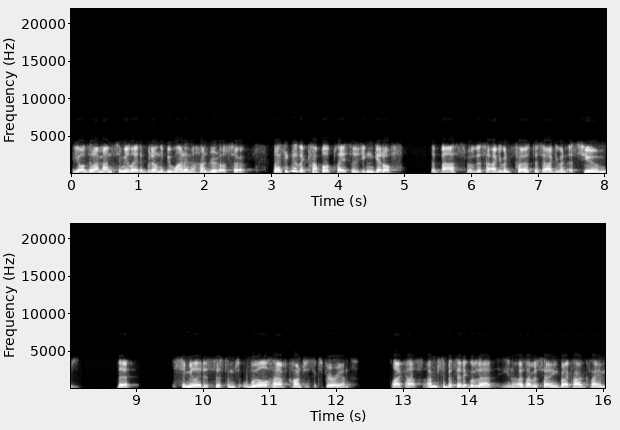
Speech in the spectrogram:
the odds that I'm unsimulated would only be one in a hundred or so. But I think there's a couple of places you can get off the bus with this argument. First, this argument assumes that simulated systems will have conscious experience like us. I'm sympathetic with that, you know, as I was saying, but I can't claim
